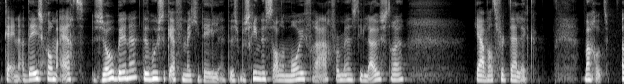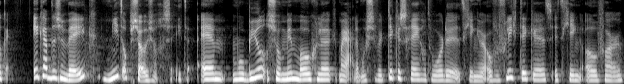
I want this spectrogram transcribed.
Oké, nou deze kwam echt zo binnen. Dit moest ik even met je delen. Dus misschien is het al een mooie vraag voor mensen die luisteren. Ja, wat vertel ik? Maar goed, oké. Ik heb dus een week niet op social gezeten. En mobiel zo min mogelijk. Maar ja, er moesten weer tickets geregeld worden. Het ging weer over vliegtickets. Het ging over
